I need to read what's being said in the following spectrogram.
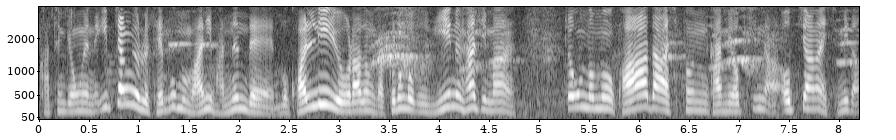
같은 경우에는 입장료를 대부분 많이 받는데 뭐 관리료라던가 그런 것도 이해는 하지만 조금 너무 과하다 싶은 감이 없진, 없지 않아 있습니다.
